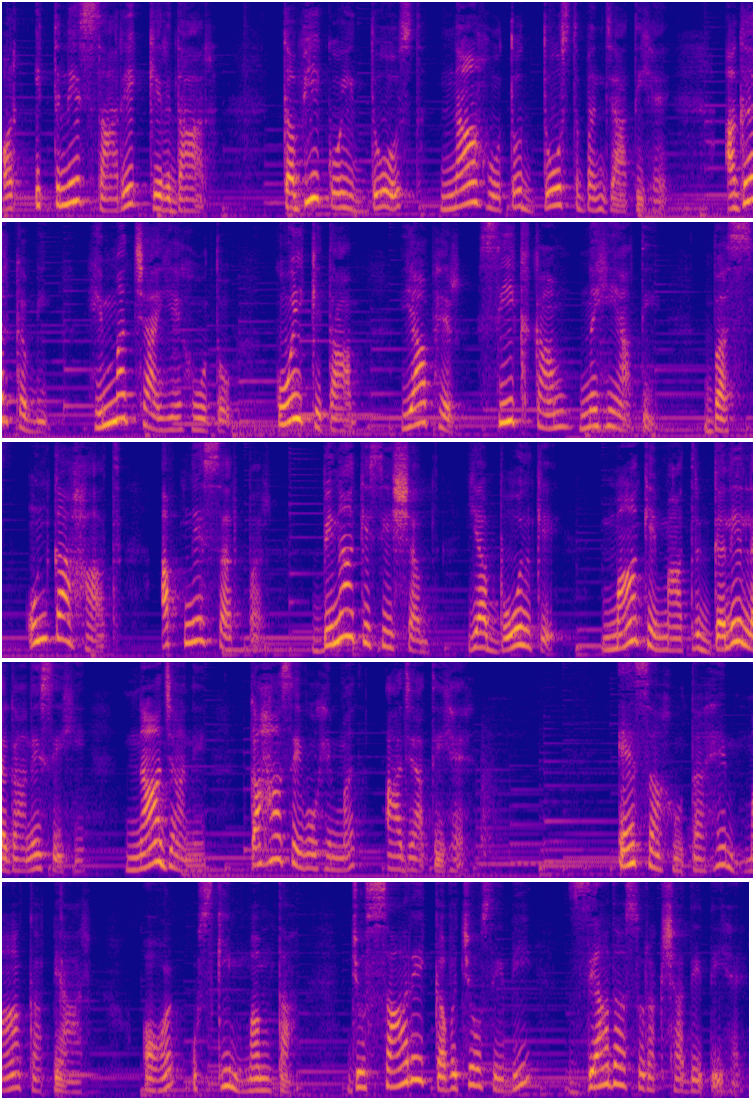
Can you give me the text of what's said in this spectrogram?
और इतने सारे किरदार। कभी कोई दोस्त ना हो तो दोस्त बन जाती है। अगर कभी हिम्मत चाहिए हो तो कोई किताब या फिर सीख काम नहीं आती। बस उनका हाथ अपने सर पर, बिना किसी शब्द या बोल के, माँ के मात्र गले लगाने से ही ना जाने कहाँ से वो हिम्मत आ जाती है? ऐसा होता है माँ का प्यार और उसकी ममता, जो सारे कवचों से भी ज़्यादा सुरक्षा देती है।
